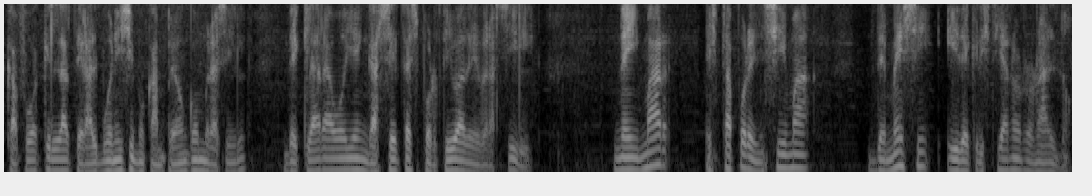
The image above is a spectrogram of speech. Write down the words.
Cafú, aquel lateral buenísimo, campeón con Brasil declara hoy en Gaceta Esportiva de Brasil. Neymar está por encima de Messi y de Cristiano Ronaldo.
